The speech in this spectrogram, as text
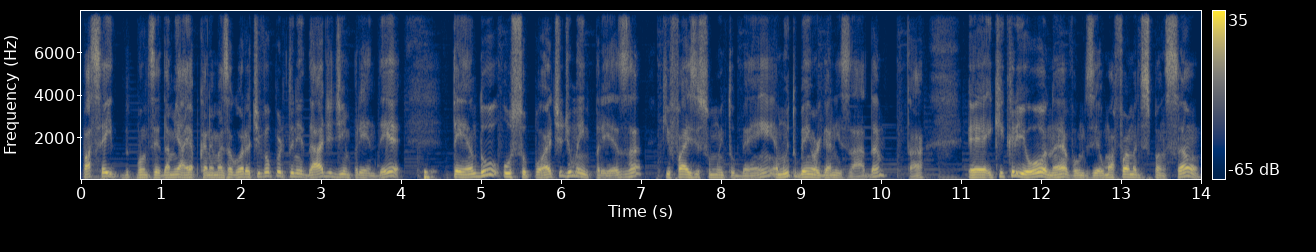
passei, vamos dizer, da minha época, né? Mas agora eu tive a oportunidade de empreender tendo o suporte de uma empresa que faz isso muito bem, é muito bem organizada, tá? É, e que criou, né, vamos dizer, uma forma de expansão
